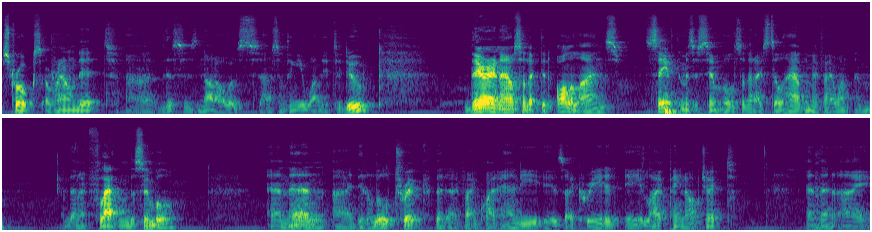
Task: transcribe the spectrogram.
strokes around it. Uh, this is not always uh, something you want it to do. There I now selected all the lines, saved them as a symbol so that I still have them if I want them. And then I flattened the symbol. And then I did a little trick that I find quite handy is I created a live paint object and then I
